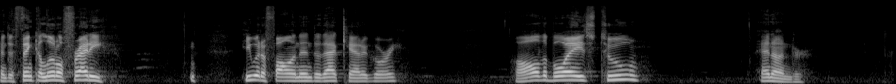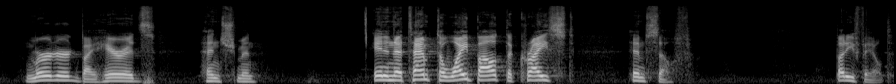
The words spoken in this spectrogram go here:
and to think a little Freddie. he would have fallen into that category. All the boys two and under, murdered by Herod's henchmen in an attempt to wipe out the Christ himself. But he failed.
